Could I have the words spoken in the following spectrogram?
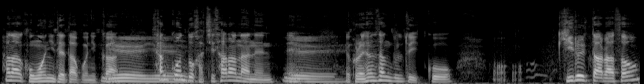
하나 공원이 되다 보니까 예, 예. 상권도 같이 살아나는 예, 예. 그런 현상들도 있고 어, 길을 따라서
